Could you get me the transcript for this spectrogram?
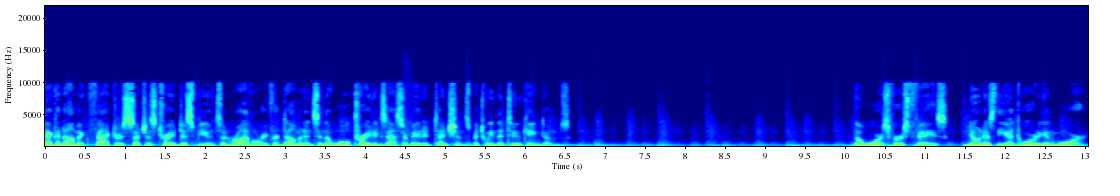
economic factors such as trade disputes and rivalry for dominance in the wool trade exacerbated tensions between the two kingdoms. The war's first phase, known as the Edwardian War,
